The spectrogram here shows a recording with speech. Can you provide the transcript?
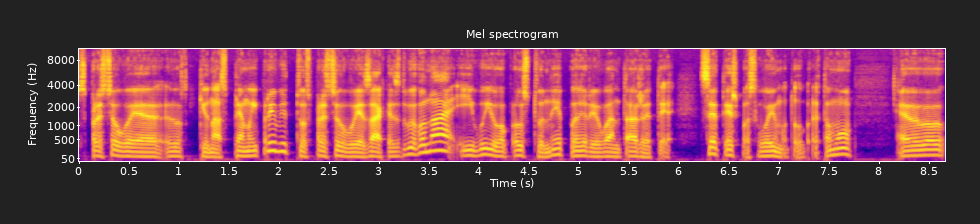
спрацьовує, оскільки у нас прямий привід, то спрацьовує захист двигуна, і ви його просто не перевантажите. Це теж по-своєму добре. Тому е,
